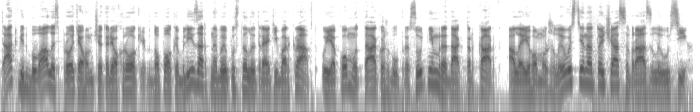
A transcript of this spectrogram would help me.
Так відбувалось протягом 4 років, допоки Blizzard не випустили третій Warcraft, у якому також був присутнім редактор карт, але його можливості на той час вразили усіх.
